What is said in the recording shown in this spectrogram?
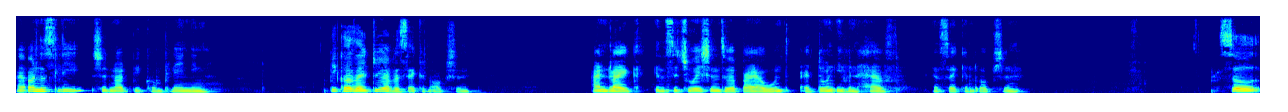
I honestly should not be complaining because i do have a second option. Unlike in situations whereby i won't i don't even have a second option. So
